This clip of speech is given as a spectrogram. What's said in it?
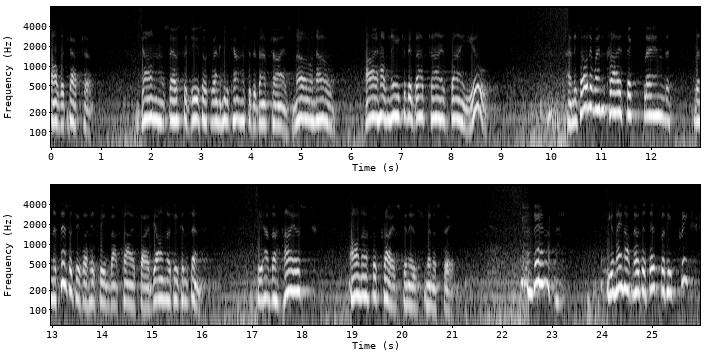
of the chapter. John says to Jesus when he comes to be baptized, No, no, I have need to be baptized by you. And it's only when Christ explained the necessity for his being baptized by John that he consents. He had the highest honor for Christ in his ministry. And then, you may not notice this, but he preached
